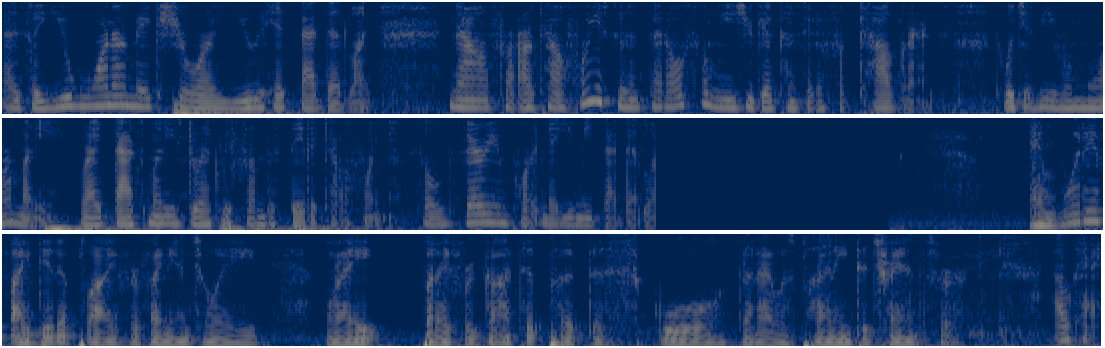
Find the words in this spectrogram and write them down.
And so you want to make sure you hit that deadline. Now, for our California students, that also means you get considered for Cal Grants, which is even more money, right? That's money directly from the state of California. So, very important that you meet that deadline. And what if I did apply for financial aid, right? But I forgot to put the school that I was planning to transfer. Okay,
